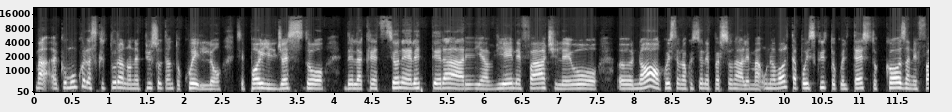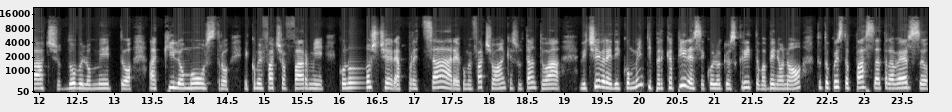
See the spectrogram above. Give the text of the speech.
ma eh, comunque la scrittura non è più soltanto quello, se poi il gesto della creazione letteraria viene facile o uh, no, questa è una questione personale, ma una volta poi scritto quel testo, cosa ne faccio, dove lo metto, a chi lo mostro? E come faccio a farmi conoscere, apprezzare, come faccio anche soltanto a ricevere dei commenti per capire se quello che ho scritto va bene o no. Tutto questo passa attraverso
